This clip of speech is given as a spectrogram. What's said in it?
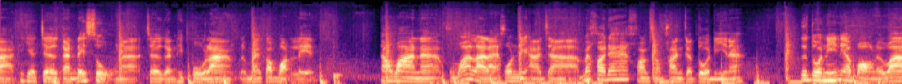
กาสที่จะเจอกันได้สูงนะเจอกันที่ปูล่างหรือไม่ก็บอทเลนจาวานนะผมว่าหลายๆ คนเนี่ยอาจจะไม่ค่อยได้ให้ความสำคัญกับตัวนี้นะคือตัวนี้เนี่ยบอกเลยว่า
